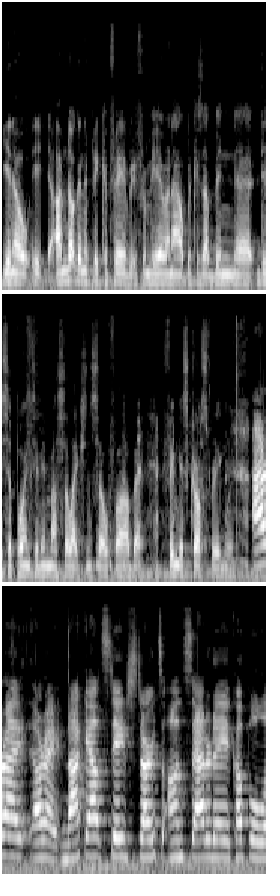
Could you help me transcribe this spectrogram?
you know, it, I'm not going to pick a favourite from here on out because I've been uh, disappointed in my selection so far. but fingers crossed for England. All right, all right. Knockout stage starts on Saturday. A couple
